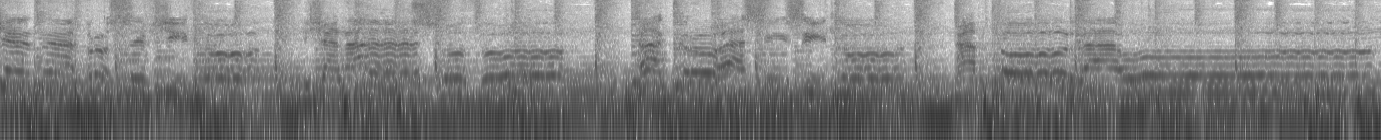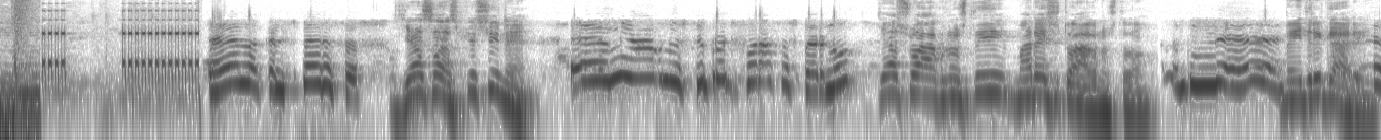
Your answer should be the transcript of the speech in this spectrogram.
για να προσευχηθώ, για να σωθώ. Ακροάση ζητώ απ' το λαό. Έλα, καλησπέρα σας. Γεια σας, ποιος είναι; Ε, μία άγνωστη, πρώτη φορά σας παίρνω. Γεια σου, άγνωστη. Μ' αρέσει το άγνωστο. Ναι. Με ιντρικάρει. Ε,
